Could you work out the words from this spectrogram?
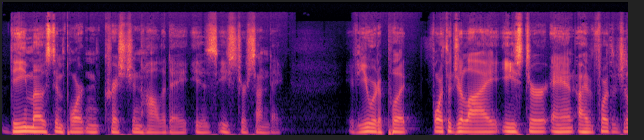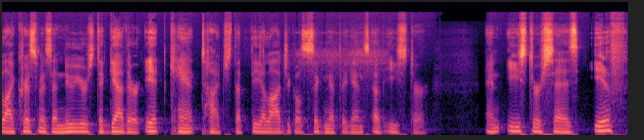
the most important Christian holiday is Easter Sunday. If you were to put Fourth of July, Easter, and uh, Fourth of July, Christmas, and New Year's together, it can't touch the theological significance of Easter. And Easter says, if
